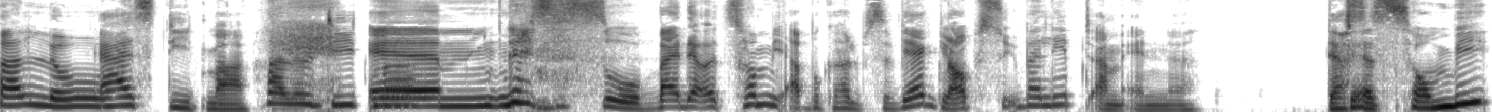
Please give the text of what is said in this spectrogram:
Hallo. Er heißt Dietmar. Hallo Dietmar. Ähm, es ist so, bei der Zombie-Apokalypse, wer glaubst du überlebt am Ende? Das Der ist, Zombie?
